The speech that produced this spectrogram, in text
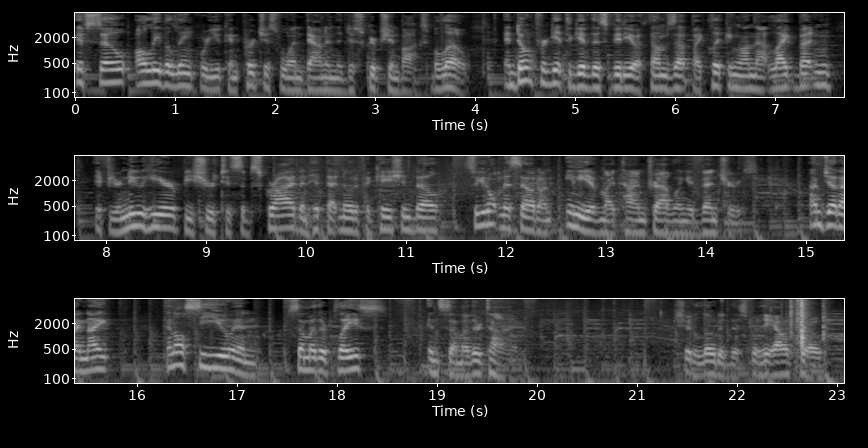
If so, I'll leave a link where you can purchase one down in the description box below. And don't forget to give this video a thumbs up by clicking on that like button. If you're new here, be sure to subscribe and hit that notification bell so you don't miss out on any of my time traveling adventures. I'm Jed I. Knight, and I'll see you in some other place in some other time. Should have loaded this for the outro.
